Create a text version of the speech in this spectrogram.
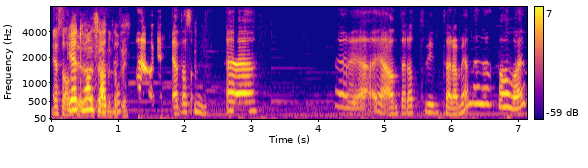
Jeg sa Ja, du, han sa det. Ja, da så. Mm. Eh, jeg, jeg antar at vi tar ham igjen, da, på halvveien.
